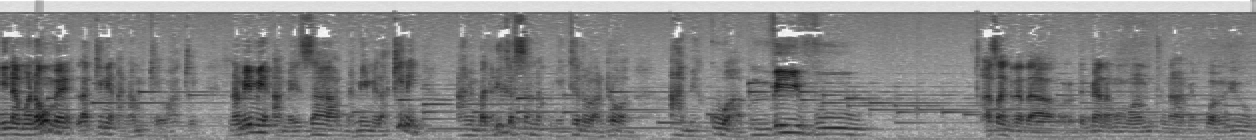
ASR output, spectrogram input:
nina mwanaume lakini ana mke wake, na mimi amezaa na mimi, lakini amebadilika sana kwenye tendo la ndoa, amekuwa mvivu. Asante dada, unatembea na mume wa mtu na amekuwa mvivu.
